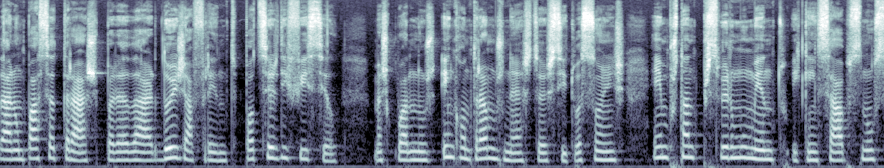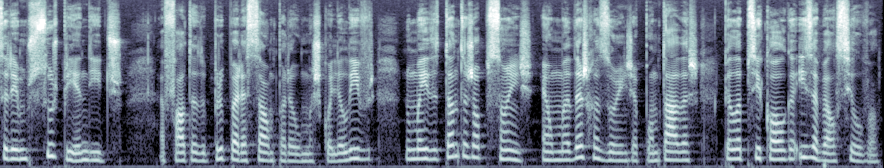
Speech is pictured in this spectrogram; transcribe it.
Dar um passo atrás para dar dois à frente pode ser difícil, mas quando nos encontramos nestas situações é importante perceber o momento e quem sabe se não seremos surpreendidos. A falta de preparação para uma escolha livre, no meio de tantas opções, é uma das razões apontadas pela psicóloga Isabel Silva.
